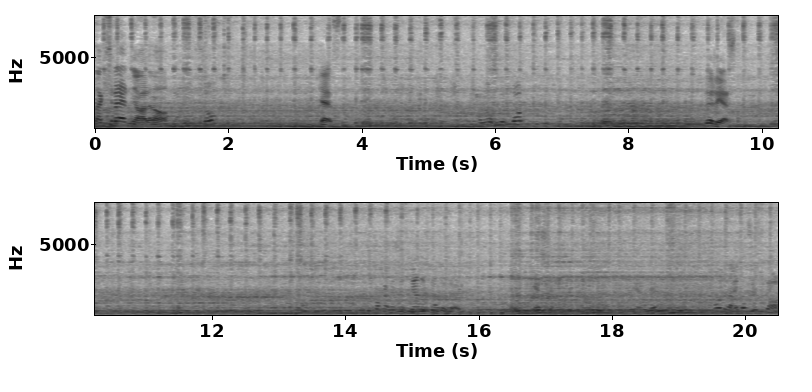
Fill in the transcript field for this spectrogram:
Tak średnio, ale no, Stop. jest. Ponowny stop. Już jest. I pokaż jeszcze zmiany światłowe. Jeszcze. Jeszcze. Dobra, i to wszystko.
